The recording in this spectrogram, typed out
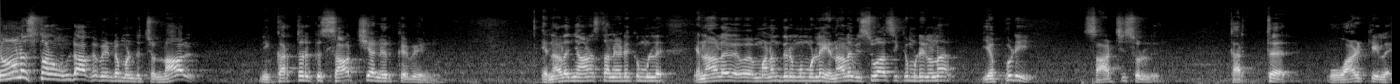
ஞானஸ்தானம் உண்டாக வேண்டும் என்று சொன்னால் நீ கர்த்தருக்கு சாட்சியாக நிற்க வேண்டும். என்னால் ஞானஸ்தானம் எடுக்க முடியல என்னால் மனம் திரும்ப முடியல என்னால் விசுவாசிக்க முடியலன்னா எப்படி? சாட்சி சொல்லு. கர்த்தர் உன் வாழ்க்கையில்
